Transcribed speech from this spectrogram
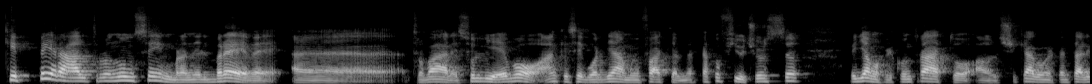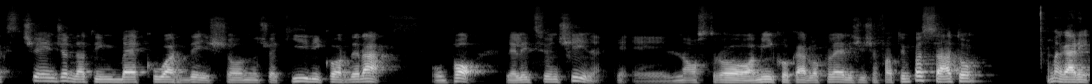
che peraltro non sembra nel breve eh, trovare sollievo, anche se guardiamo infatti al mercato futures, vediamo che il contratto al Chicago Mercantile Exchange è andato in backwardation, cioè chi ricorderà un po' le lezioncine che il nostro amico Carlo Clerici ci ha fatto in passato, magari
